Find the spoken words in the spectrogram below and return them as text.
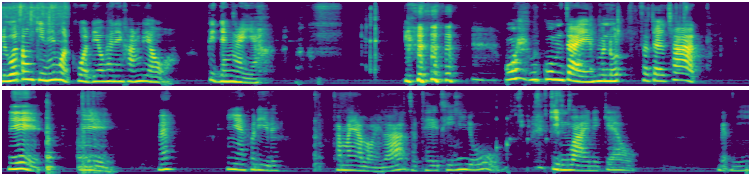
หรือว่าต้องกินให้หมดขวดเดียวภายในครั้งเดียวปิดยังไงอะโอ้ยกุ้มใจมนุษย์สจชาติ นี่ นี่นะนี่ไงพอดีเลยทำไมอร่อยละจะเททิ้งให้ดู กินไวน์ในแก้ว แบบนี้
